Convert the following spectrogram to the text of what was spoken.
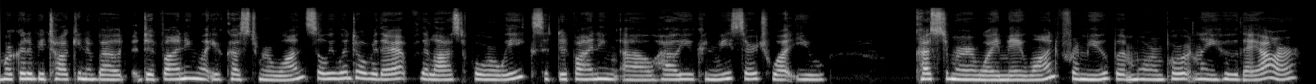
we're going to be talking about defining what your customer wants. So we went over that for the last four weeks, defining uh, how you can research what you customer may want from you, but more importantly, who they are,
